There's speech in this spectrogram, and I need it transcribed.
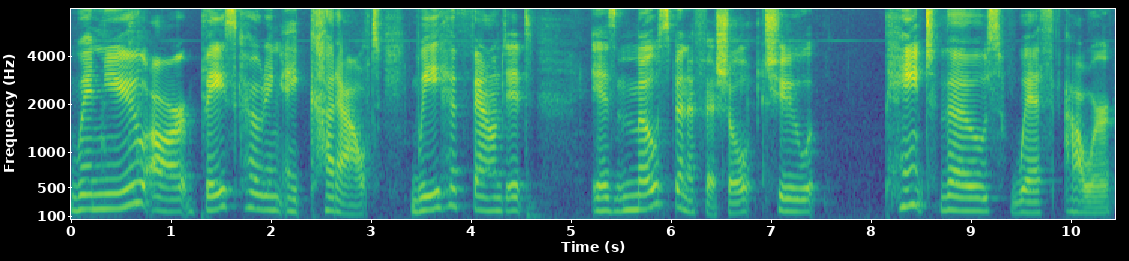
when you are base coating a cutout, we have found it is most beneficial to paint those with our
